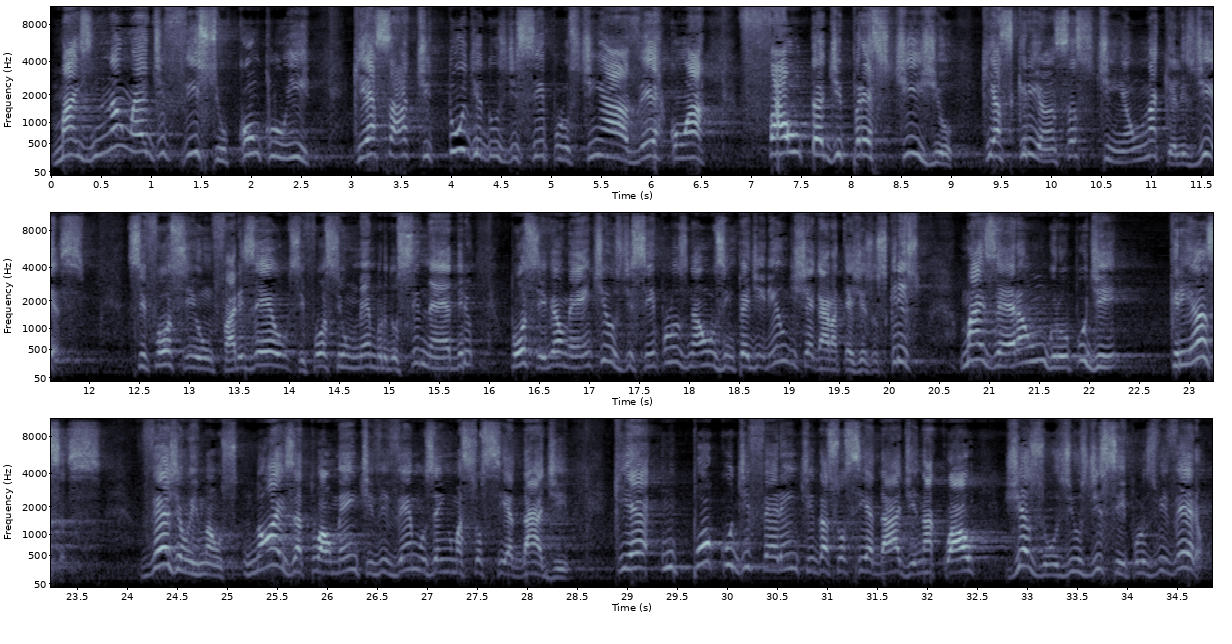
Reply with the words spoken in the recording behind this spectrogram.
mas não é difícil concluir que essa atitude dos discípulos tinha a ver com a falta de prestígio que as crianças tinham naqueles dias. Se fosse um fariseu, se fosse um membro do sinédrio, possivelmente os discípulos não os impediriam de chegar até Jesus Cristo, mas era um grupo de crianças. Vejam, irmãos, nós atualmente vivemos em uma sociedade que é um pouco diferente da sociedade na qual Jesus e os discípulos viveram.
